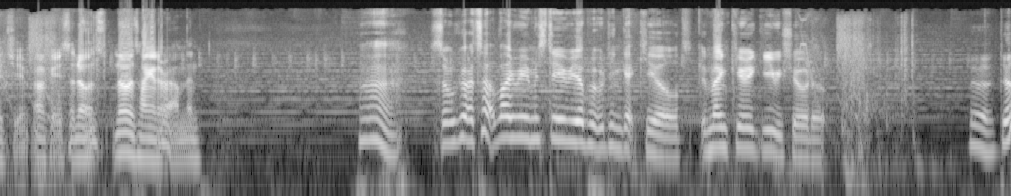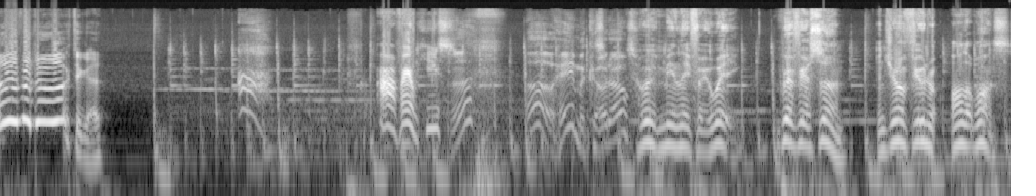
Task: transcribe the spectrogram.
The gym. Okay, so no one's no one's hanging around then. so we got attacked by Rey Mysterio, but we didn't get killed. And then Kirigiri showed up. Uh, don't even know looked again. Ah, there he is. Oh, hey, Makoto. So we've been late for your wedding, prepare for your son, and your own funeral all at once.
